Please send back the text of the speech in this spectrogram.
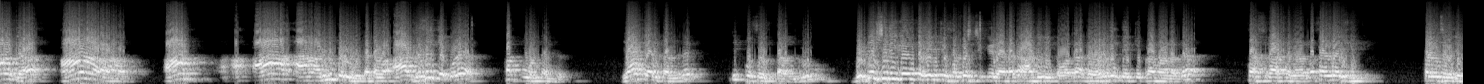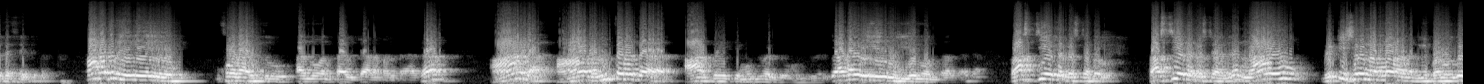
ಆಗ ಆ ಆ ಅಂದುಕೊಳ್ಳುವುದು ಅಥವಾ ಆ ಗ್ರಹಿಕೆ ಕೂಡ ತಪ್ಪು ಅಂತ ಅನ್ಸುತ್ತೆ. ಯಾಕೆ ಅಂತಂದ್ರೆ ಟಿಪ್ಪು ಸುಲ್ತಾನ್ರು ಬ್ರಿಟಿಷರಿಗಿಂತ ಹೆಚ್ಚು ಸಫಿಸ್ಟಿಕೇಟ್ ಆದ ಆಧುನಿಕವಾದ ಅಥವಾ ಒಳಗಿಂತ ಹೆಚ್ಚು ಪ್ರಮಾಣದ ಶಸ್ತ್ರಾಸ್ತ್ರಗಳನ್ನು ಸಂಗ್ರಹಿಸಿದ್ರು ಫ್ರೆಂಚರ ಜೊತೆ ಸೇರಿಬಿಟ್ಟು ಆದರೂ ಹೇಗೆ ಸೋಲಾಯಿತು ಅನ್ನುವಂತ ವಿಚಾರ ಬಂದಾಗ, ಆಗ ಆ ನಂತರದ ಆ ಗ್ರಹಿಕೆ ಮುಂದುವರೆದು ಮುಂದುವರೆದು, ಹಾಗಾದ್ರೆ ಏನು ಏನು ಅಂತ ಅಂದಾಗ ರಾಷ್ಟ್ರೀಯತೆ ಪ್ರಶ್ನೆ ಬರು ರಾಷ್ಟ್ರೀಯತೆ ಪ್ರಶ್ನೆ ಅಂದ್ರೆ ನಾವು ಬ್ರಿಟಿಷರು ನಮ್ಮಲ್ಲಿ ಬರುವುದು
